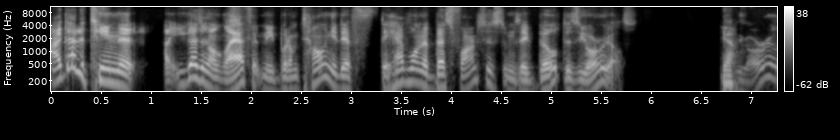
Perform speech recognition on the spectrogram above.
I got a team that uh, you guys are gonna laugh at me, but I'm telling you, they they have one of the best farm systems they've built is the Orioles. Yeah. The Orioles.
